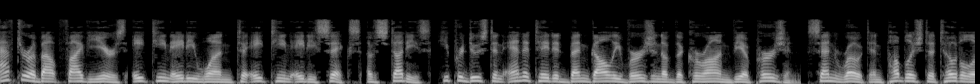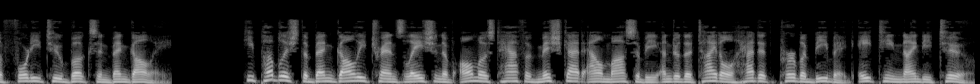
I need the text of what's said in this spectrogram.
After about five years 1881 of studies, he produced an annotated Bengali version of the Quran via Persian. Sen wrote and published a total of 42 books in Bengali. He published the Bengali translation of almost half of Mishkat al-Masabih under the title Hadith Purba Bibig 1892.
